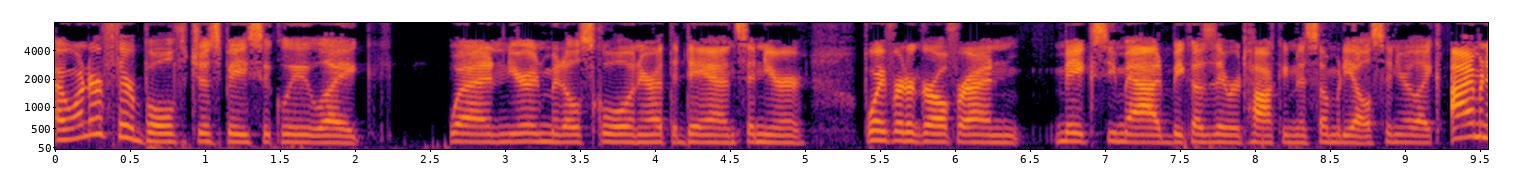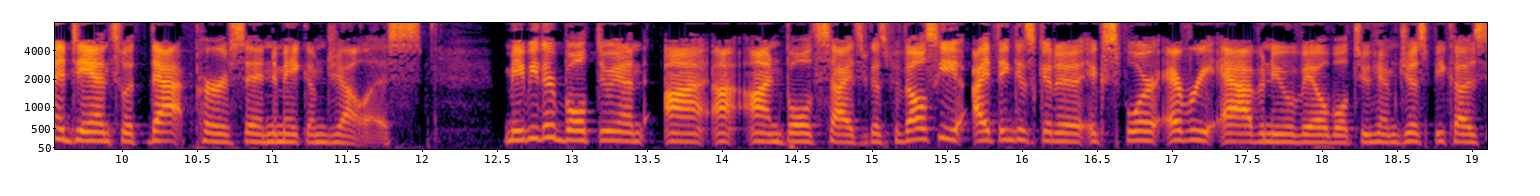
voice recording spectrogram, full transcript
I wonder if they're both just basically like when you're in middle school and you're at the dance and your boyfriend or girlfriend makes you mad because they were talking to somebody else and you're like, I'm going to dance with that person to make them jealous. Maybe they're both doing it on, on, on both sides because Pavelski, I think, is going to explore every avenue available to him just because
